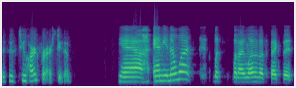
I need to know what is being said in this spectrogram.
this is too hard for our students. Yeah, and you know what? What what I love about the fact that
